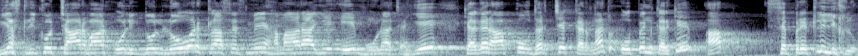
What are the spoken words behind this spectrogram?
यस लिखो चार बार ओ लिख दो। लोअर क्लासेस में हमारा ये एम होना चाहिए कि अगर आपको उधर चेक करना तो ओपन करके आप सेपरेटली लिख लो।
